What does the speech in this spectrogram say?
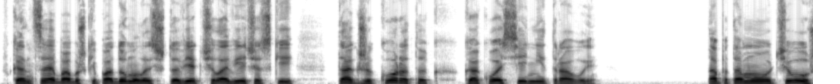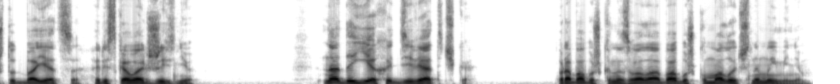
В конце бабушке подумалось, что век человеческий так же короток, как у осенней травы. А потому чего уж тут бояться, рисковать жизнью? Надо ехать, девяточка. Прабабушка назвала бабушку молочным именем.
